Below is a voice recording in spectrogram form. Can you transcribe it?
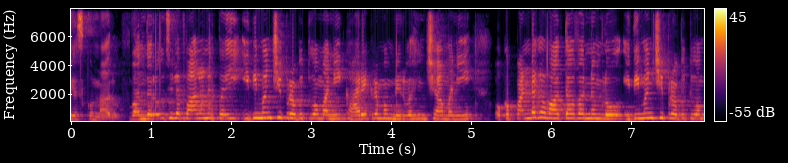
చేసుకున్నారు. వంద రోజుల పాలనపై ఇది మంచి ప్రభుత్వం అని కార్యక్రమం నిర్వహించామని ఒక పండగ వాతావరణంలో ఇది మంచి ప్రభుత్వం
